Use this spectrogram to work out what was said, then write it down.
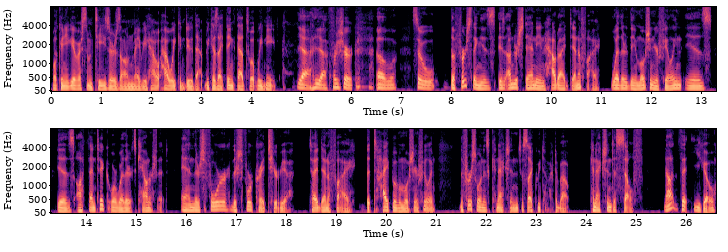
Well, can you give us some teasers on maybe how, how we can do that? Because I think that's what we need. Yeah, yeah, for sure. Um, so the first thing is is understanding how to identify whether the emotion you're feeling is is authentic or whether it's counterfeit. And there's four there's four criteria to identify the type of emotion you're feeling. The first one is connection, just like we talked about. Connection to self, not the ego,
